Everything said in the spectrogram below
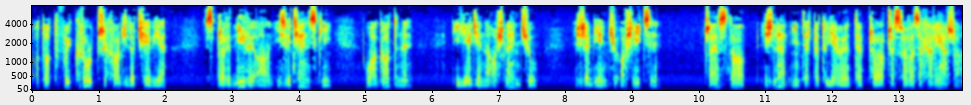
Oto Twój król przychodzi do Ciebie, sprawiedliwy on i zwycięski, łagodny i jedzie na oślęciu, źrebięciu oślicy. Często źle interpretujemy te prorocze słowa Zachariasza.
